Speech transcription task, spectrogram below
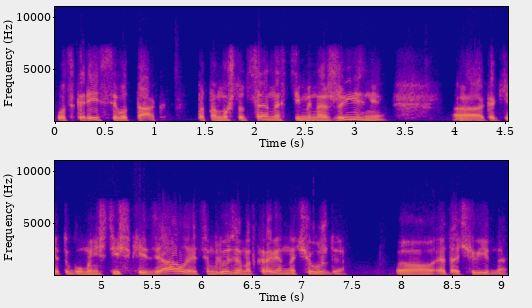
Вот скорее всего так. Потому что ценность именно жизни, э, какие-то гуманистические идеалы этим людям откровенно чужды. Э, это очевидно.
